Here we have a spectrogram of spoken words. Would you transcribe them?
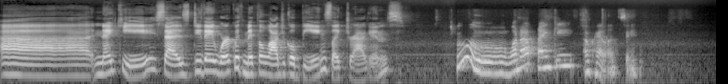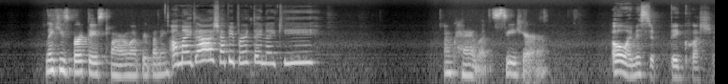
uh Nike says, "Do they work with mythological beings like dragons?" Ooh, what up, Nike? Okay, let's see. Nike's birthday's tomorrow, everybody. Oh my gosh, happy birthday, Nike. Okay, let's see here. Oh, I missed a big question.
